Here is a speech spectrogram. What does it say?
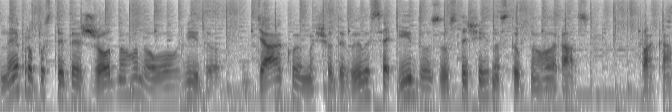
не пропустити жодного нового відео. Дякуємо, що дивилися і до зустрічі наступного разу. Пока!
